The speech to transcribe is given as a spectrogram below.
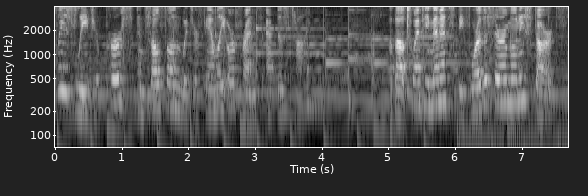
Please leave your purse and cell phone with your family or friends at this time. About 20 minutes before the ceremony starts,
